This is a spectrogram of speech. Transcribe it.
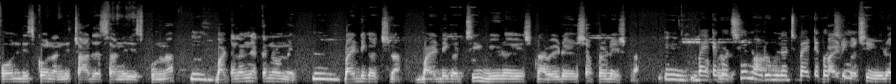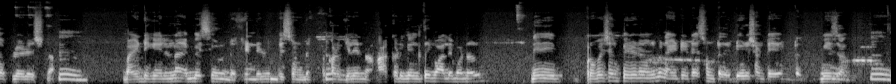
ఫోన్ తీసుకొని అన్ని చార్జెస్ అన్ని తీసుకున్నా. బట్టలన్నీ అక్కడనే ఉన్నాయి. బయటికి వచ్చిన. బయటికి వచ్చి వీడియో చేసిన వీడియో చేసి అప్లోడ్ చేసిన. బయటకు వచ్చి నువ్వు రూమ్ నుంచి బయటకు వచ్చి. వీడియో అప్లోడ్ చేసిన. బయటికి వెళ్ళిన ఎంబసీ ఉండే ఇండియన్ ఎంబసీ ఉండే. అక్కడికి వెళ్ళిన. అక్కడికి వెళ్తే వాళ్ళు ఏమన్నారు? నీ ప్రొఫెషన్ పీరియడ్ అనేది నైన్టీ డేస్ ఉంటుంది. డ్యూరేషన్ డే ఉంటుంది. వీసా ఉమ్,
